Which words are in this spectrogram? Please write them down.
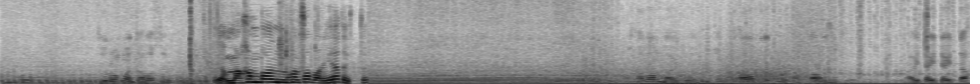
안 보여. 들어온 건 잡았어요. 연막 한 번 한 사발이 해야 될 듯. 4번 말고 좀 4번보다 좀 가까운 곳. 아 있다 있다 있다.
